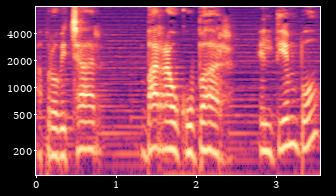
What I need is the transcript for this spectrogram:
aprovechar, barra ocupar el tiempo,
